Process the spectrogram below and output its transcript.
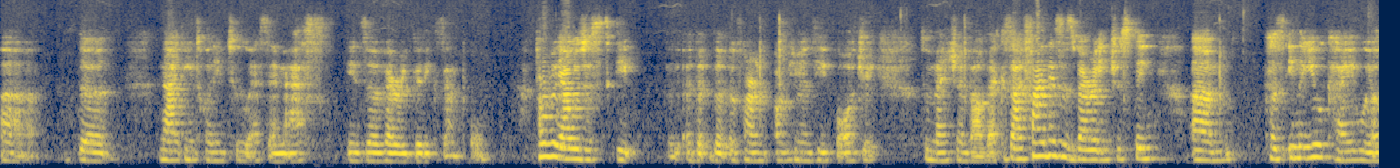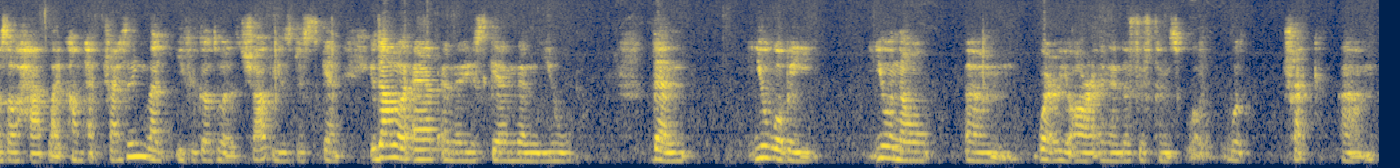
uh, the 1922 SMS is a very good example. Probably I will just give the, the, the opportunity for Audrey to mention about that because I find this is very interesting. Because um, in the UK, we also have like contact tracing. Like if you go to a shop, you just scan, you download an app and then you scan, then you, then you will be, you will know um, where you are, and then the systems will will track um,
